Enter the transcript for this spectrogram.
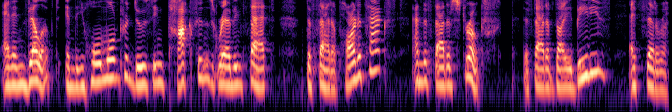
and enveloped in the hormone producing, toxins grabbing fat, the fat of heart attacks and the fat of strokes. the fat of diabetes, etc.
